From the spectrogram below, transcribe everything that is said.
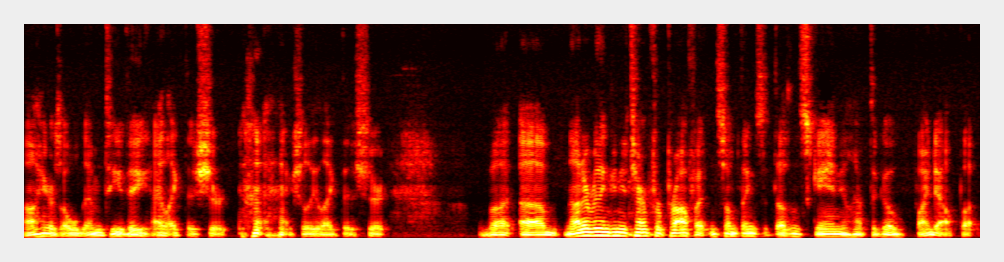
Uh, here's old MTV. I like this shirt. I actually like this shirt. But um, not everything can you turn for profit, and some things it doesn't scan, you'll have to go find out. But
